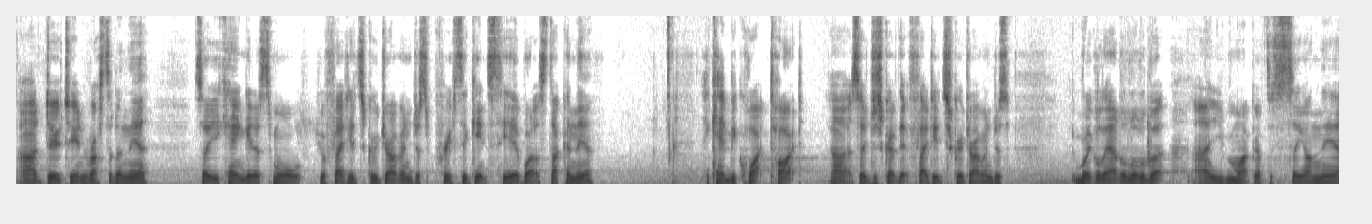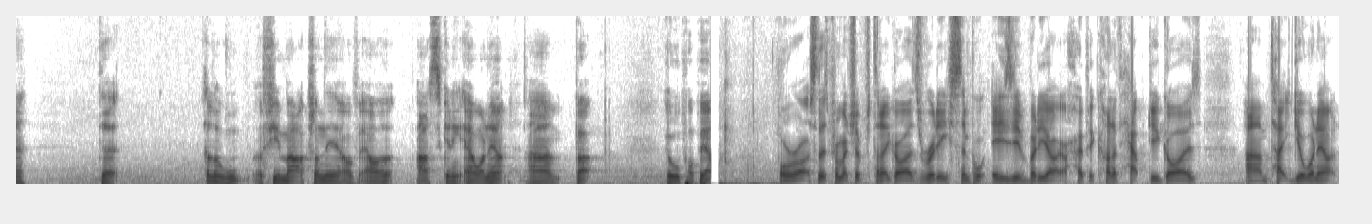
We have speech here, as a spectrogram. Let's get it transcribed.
uh, dirty and rusted in there, so you can get a small, your flathead screwdriver and just press against here while it's stuck in there. It can be quite tight, uh, so just grab that flathead screwdriver and just wiggle out a little bit. Uh, you might be able to see on there that a little, a few marks on there of our us getting our one out, um, but it will pop out. Alright, so that's pretty much it for today guys. Really simple, easy video. I hope it kind of helped you guys um, take your one out.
